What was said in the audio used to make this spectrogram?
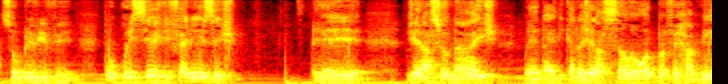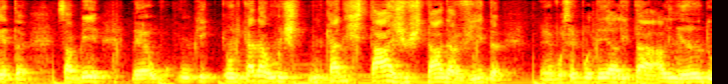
sobreviver. Então conhecer as diferenças é, geracionais né, de cada geração é uma ótima ferramenta. Saber né, o, que, onde cada um, em cada estágio está da vida, né, você poder ali estar tá alinhando,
